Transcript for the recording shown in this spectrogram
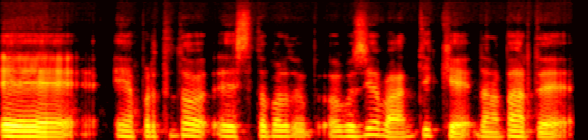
e, e portato, è stato portato così avanti che da una parte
